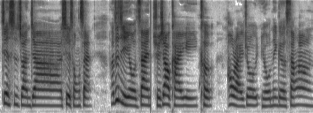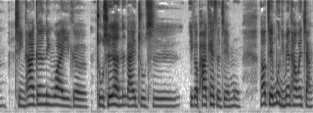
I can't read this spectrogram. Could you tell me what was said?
见识专家谢松善，他自己也有在学校开课。后来就由那个商岸请他跟另外一个主持人来主持一个 podcast 节目，然后节目里面他会讲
